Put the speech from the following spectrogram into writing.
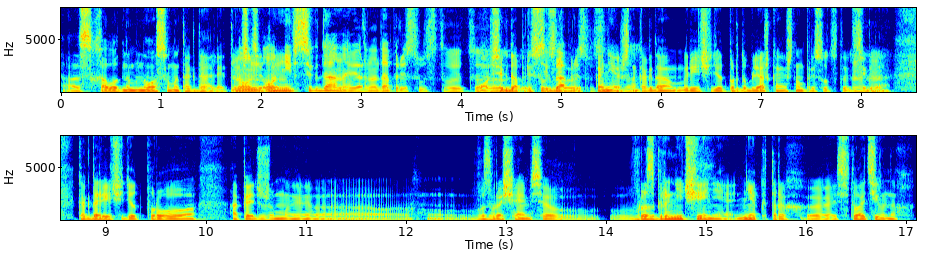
а, с холодным носом и так далее. То Но он, есть он это- не всегда, наверное, да, присутствует. он э, всегда присутствует, присутствует, конечно. да? Когда речь идет про дубляж, конечно, он присутствует Мгм. всегда. Когда речь идет про, опять же, мы э, возвращаемся в разграничение некоторых э, ситуативных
